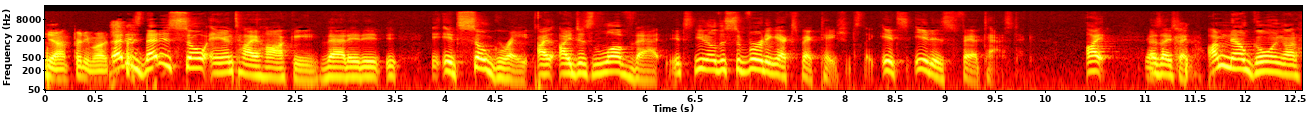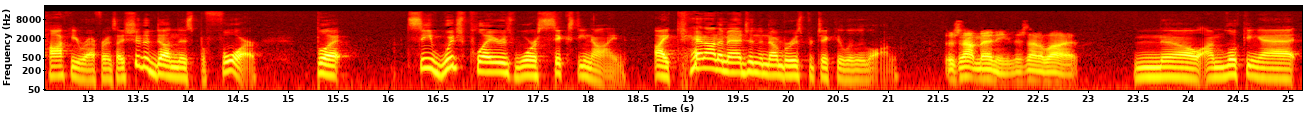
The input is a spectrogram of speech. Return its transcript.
Yeah, pretty much. that is that is so anti-hockey that it, it, it it's so great. I, I just love that. It's you know the subverting expectations thing. It's it is fantastic. I, as I say, I'm now going on hockey reference. I should have done this before, but see which players wore 69. I cannot imagine the number is particularly long. There's not many. There's not a lot. No, I'm looking at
